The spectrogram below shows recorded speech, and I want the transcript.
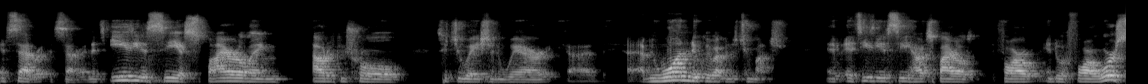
et cetera, et cetera? And it's easy to see a spiraling out of control situation where, uh, I mean, one nuclear weapon is too much. It's easy to see how it spirals far into a far worse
